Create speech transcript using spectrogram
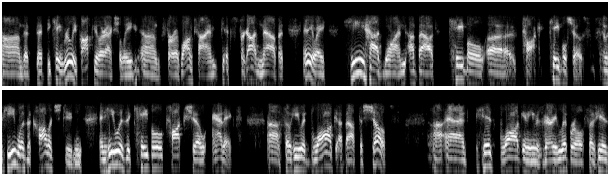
um, that that became really popular actually um, for a long time. It's forgotten now, but anyway, he had one about cable uh, talk, cable shows. So he was a college student, and he was a cable talk show addict. Uh, so he would blog about the shows uh, and his blog, and he was very liberal, so his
